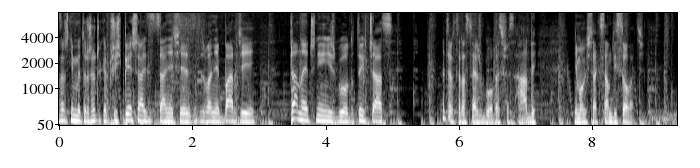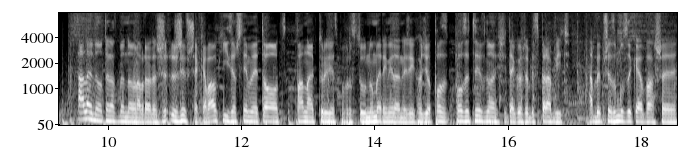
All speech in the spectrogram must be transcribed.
Teraz zaczniemy troszeczkę przyspieszać, stanie się zdecydowanie bardziej tanecznie niż było dotychczas. Chociaż teraz też było bez przesady. Nie mogę się tak sam disować. Ale no teraz będą naprawdę żywsze kawałki i zaczniemy to od pana, który jest po prostu numerem jeden, jeżeli chodzi o poz pozytywność i tego, żeby sprawić, aby przez muzykę wasze,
